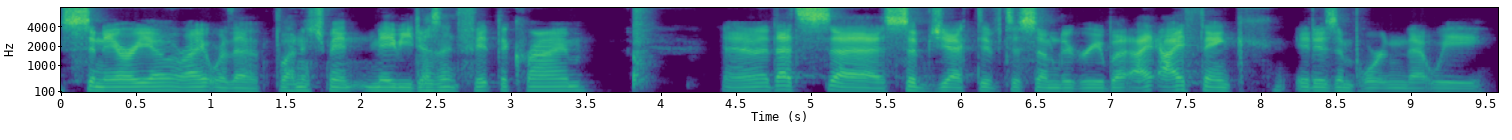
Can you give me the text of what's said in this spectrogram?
scenario, right, where the punishment maybe doesn't fit the crime. Uh, that's uh, subjective to some degree, but I, I think it is important that we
